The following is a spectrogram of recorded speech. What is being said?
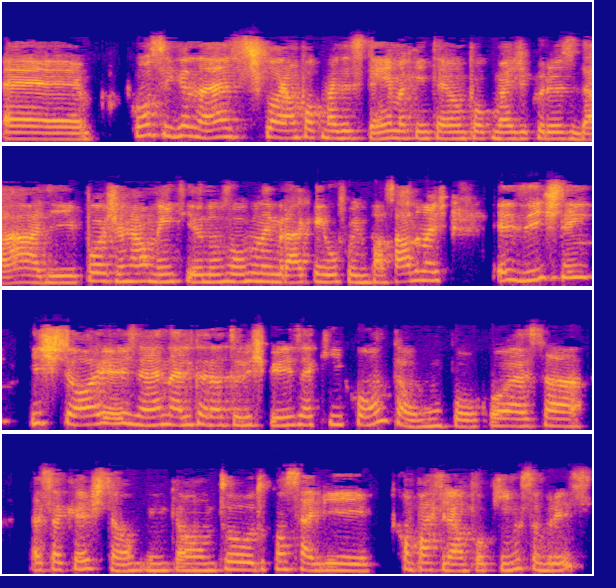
é, consiga né, explorar um pouco mais esse tema, quem tem um pouco mais de curiosidade. Poxa, realmente eu não vou me lembrar quem eu fui no passado, mas existem histórias né, na literatura espírita que contam um pouco essa, essa questão. Então, tu, tu consegue compartilhar um pouquinho sobre isso?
